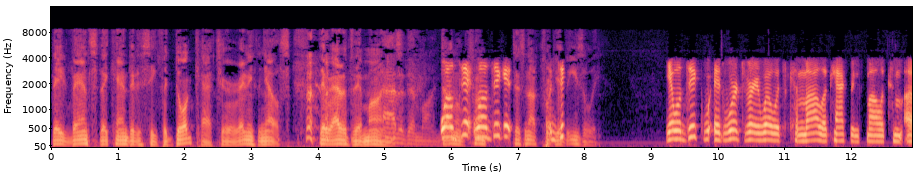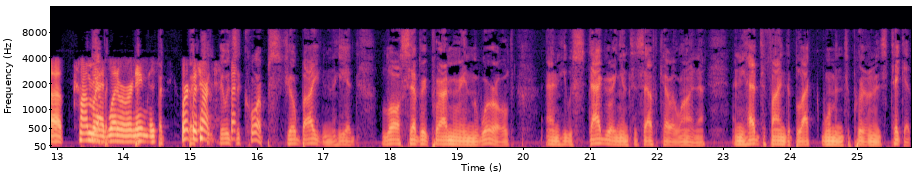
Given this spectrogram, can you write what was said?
They advance their candidacy for dog catcher or anything else, they're out of their minds. Out of their mind. Well, Donald Dick- Trump well, Dick, it- does not well, forgive Dick- easily. Yeah, well, Dick, it worked very well with Kamala Cochran, Kamala Com, uh, Comrade, Yeah, but- whatever her name is. But Work with But her. There was But- a corpse, Joe Biden. He had lost every primary in the world, and he was staggering into South Carolina, and he had to find a black woman to put on his ticket,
